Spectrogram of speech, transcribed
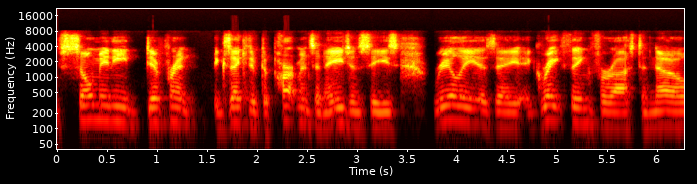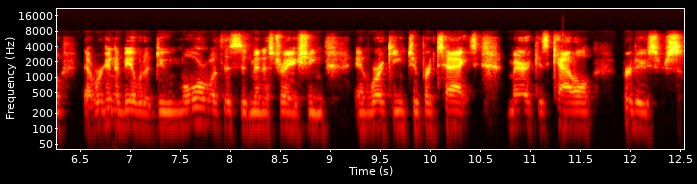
so many different executive departments and agencies really is a, a, great thing for us to know that we're going to be able to do more with this administration and working to protect America's cattle producers.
